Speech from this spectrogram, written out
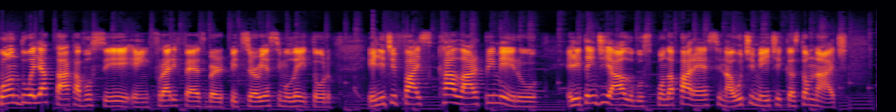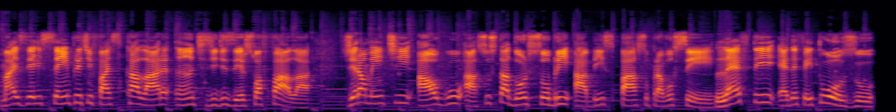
Quando ele ataca você em Freddy Fazbear Pizzeria Simulator, ele te faz calar primeiro. Ele tem diálogos quando aparece na Ultimate Custom Night, mas ele sempre te faz calar antes de dizer sua fala. Geralmente algo assustador sobre abrir espaço para você. Lefty é defeituoso,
